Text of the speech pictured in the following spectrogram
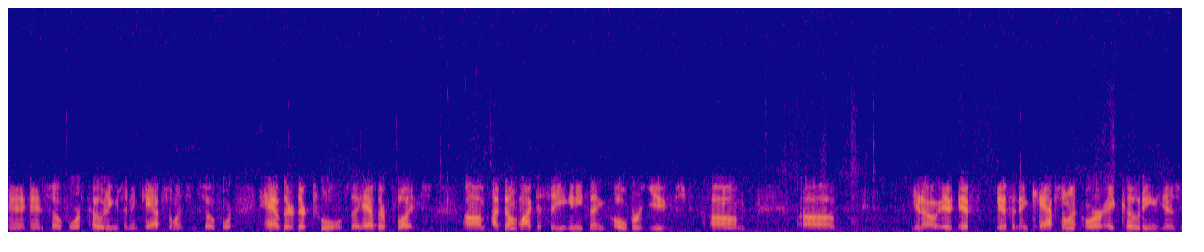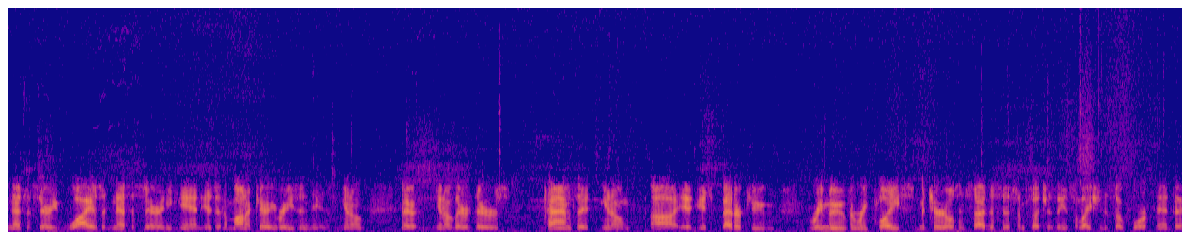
and, and so forth, coatings and encapsulants and so forth, have their their tools. They have their place. Um, I don't like to see anything overused. Um, uh, you know, if, if an encapsulant or a coating is necessary, why is it necessary, and is it a monetary reason? Is you know, there, you know, there there's times that you know uh, it, it's better to remove and replace materials inside the system, such as the insulation and so forth, than to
